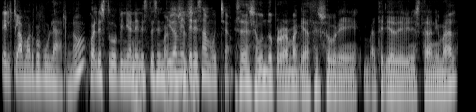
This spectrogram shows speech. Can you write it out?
el clamor popular, ¿no? ¿Cuál es tu opinión en este sentido? Me interesa mucho. Ese es el segundo programa que haces sobre materia de bienestar animal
